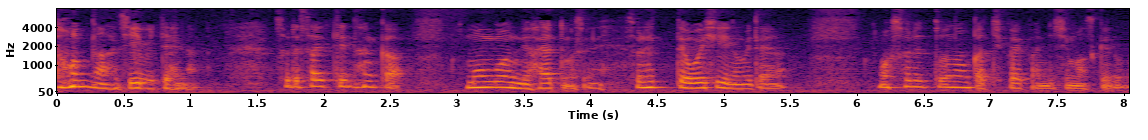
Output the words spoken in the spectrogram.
どんな味？みたいな。それ最近なんか文言で流行ってますよね。それって美味しいの？みたいな、まあ、それとなんか近い感じしますけど。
